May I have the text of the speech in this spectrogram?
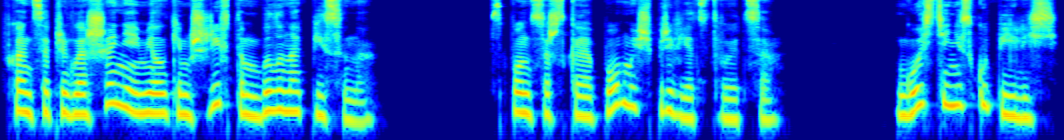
В конце приглашения мелким шрифтом было написано «Спонсорская помощь приветствуется». Гости не скупились.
